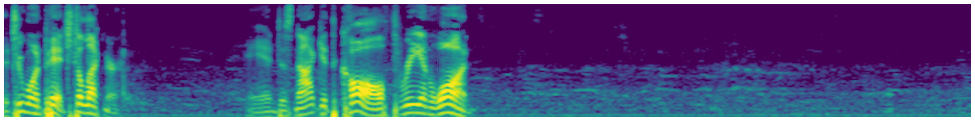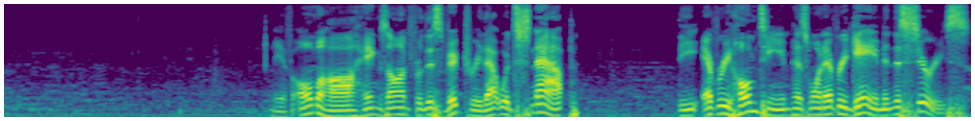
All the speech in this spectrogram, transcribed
The 2 1 pitch to Lechner. And does not get the call, 3 and 1. If Omaha hangs on for this victory, that would snap the every home team has won every game in this series.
